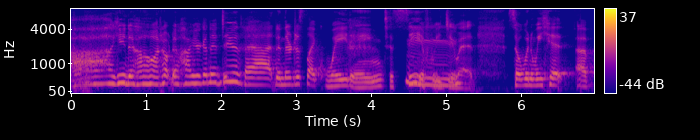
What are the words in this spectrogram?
Ah, you know, I don't know how you're going to do that. And they're just like waiting to see mm. if we do hmm. it. So when we hit a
